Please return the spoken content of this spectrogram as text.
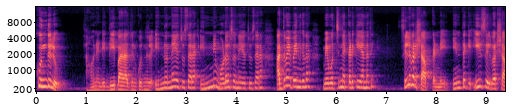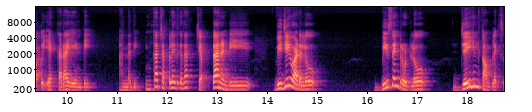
కుందులు. అవునండి. దీపారాజుని కుందులు ఎన్ని ఉన్నాయో చూసారా? ఎన్ని మోడల్స్ ఉన్నాయో చూసారా? అర్థమైపోయింది కదా? మేము వచ్చింది ఎక్కడికి అన్నది? సిల్వర్ షాప్ అండి ఇంతకి ఈ సిల్వర్ షాప్ ఎక్కడా ఏంటి? అన్నది. ఇంకా చెప్పలేదు కదా? చెప్తానండి. విజయవాడలో బీసెంట్ రోడ్లో జై హింద్ కాంప్లెక్స్.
